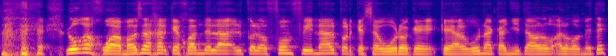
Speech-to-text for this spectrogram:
luego a Juan, vamos a dejar que Juan dé la, el colofón final porque seguro que, que alguna cañita o algo, algo mete.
